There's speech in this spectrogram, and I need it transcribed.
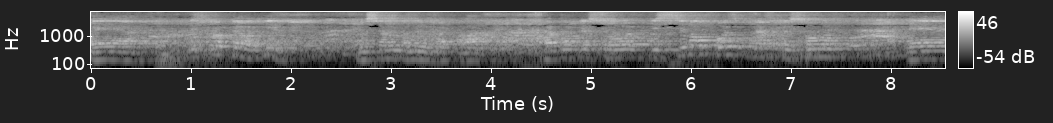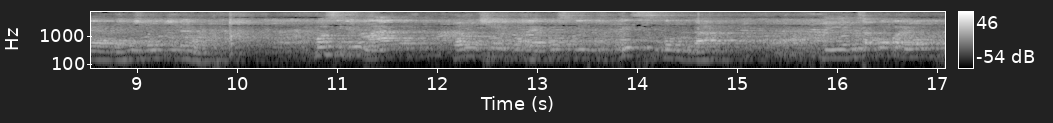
É, esse troféu aqui, Luciano também vai falar, é uma pessoa que se não fosse por essa pessoa, é, a gente não tinha conseguido nada, eu não tinha é, conseguido esse segundo lugar, que nos acompanhou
